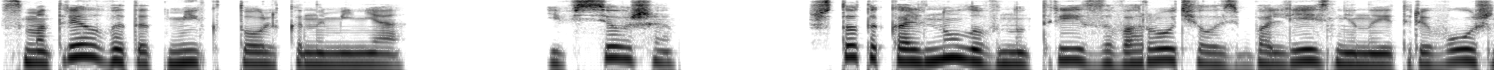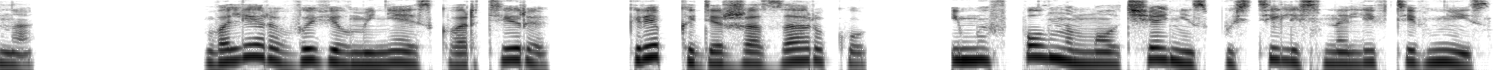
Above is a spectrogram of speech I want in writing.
смотрел в этот миг только на меня. И все же что-то кольнуло внутри, заворочилось болезненно и тревожно. Валера вывел меня из квартиры, крепко держа за руку, и мы в полном молчании спустились на лифте вниз.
